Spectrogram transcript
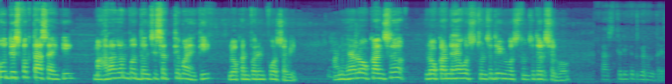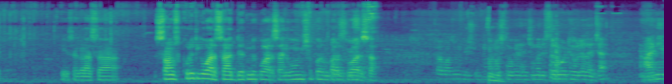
उद्देश फक्त असा आहे की महाराजांबद्दलची सत्य माहिती लोकांपर्यंत पोहोचावी. आणि ह्या लोकांचं लोकांना ह्या वस्तूंचं देवी वस्तूंचं दर्शन हो. हस्तलिखित ग्रंथ आहेत. हे सगळा असा सांस्कृतिक वारसा आध्यात्मिक वारसा आणि वंश परंपरागत वारसा. वस्तू वगैरे ह्याच्यामध्ये सर्व ठेवल्या जायच्या. आणि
